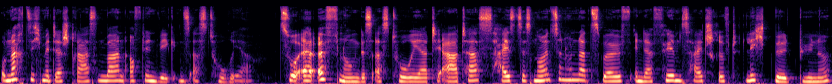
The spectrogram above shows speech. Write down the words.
und macht sich mit der Straßenbahn auf den Weg ins Astoria. Zur Eröffnung des Astoria Theaters heißt es 1912 in der Filmzeitschrift Lichtbildbühne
